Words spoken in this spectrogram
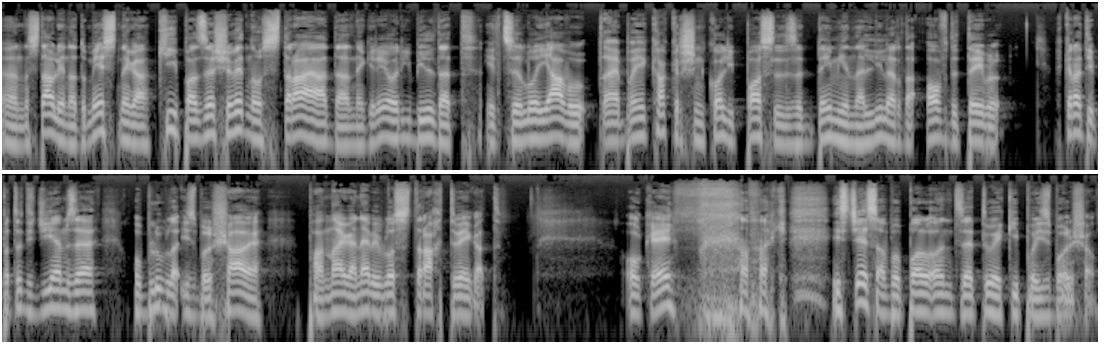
Eh, nastavljena do mestnega, ki pa zdaj še vedno ustraja, da ne grejo rebuildat, je celo javil, da je pa je kakršen koli posel za Damiena Lillarda off the table. Hkrati pa tudi GMZ obljublja izboljšave, pa naj ga ne bi bilo strah tvegati. Ok, ampak iz česa bo pol on za tu ekipo izboljšal?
